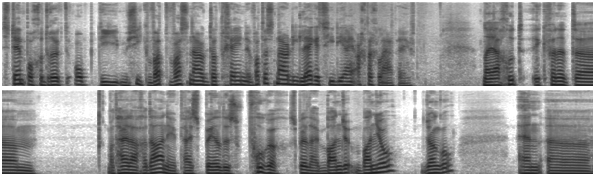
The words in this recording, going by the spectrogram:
stempel gedrukt op die muziek. Wat was nou datgene, wat is nou die legacy die hij achtergelaten heeft? Nou ja, goed. Ik vind het... ehm, wat hij daar gedaan heeft. Hij speelde dus... Vroeger speelde hij banjo, banjo Django. En eh,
